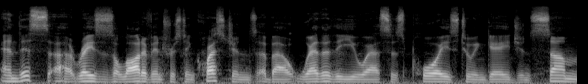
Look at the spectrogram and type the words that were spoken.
And this uh, raises a lot of interesting questions about whether the U.S. is poised to engage in some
